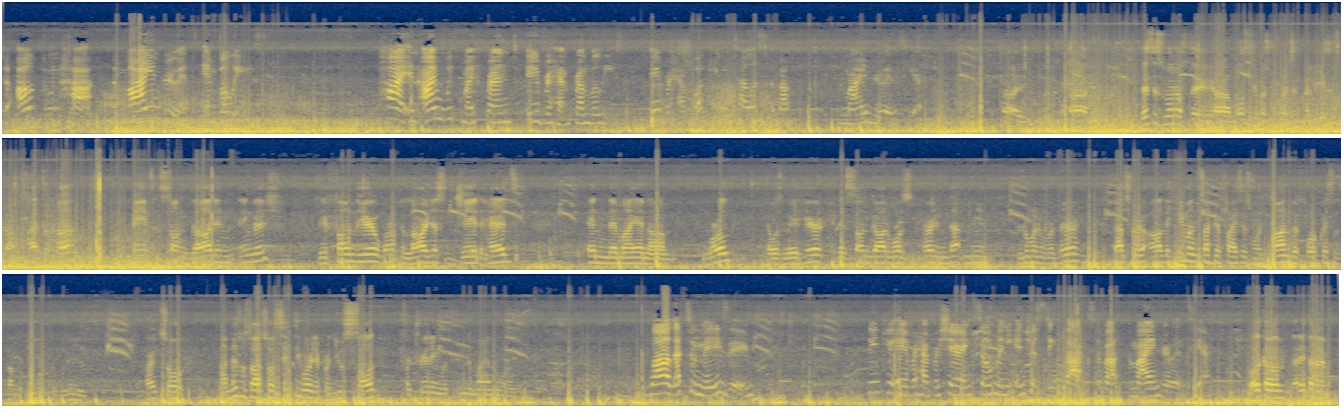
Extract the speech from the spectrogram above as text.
to Altun Ha, the Mayan ruins in Belize. Hi, and I'm with my friend Abraham from Belize. Abraham, what can you tell us about the Mayan ruins here? Hi. Uh, this is one of the uh, most famous ruins in Belize. It's called Altun Ha. It means sun god in English. They found here one of the largest jade heads in the Mayan um, world that was made here. The sun god was buried in that main ruin over there. That's where all the human sacrifices were done before Christendom came to Belize. Alright, so, and this was also a city where they produced salt for trading within the Mayan world. Wow, that's amazing. Thank you, Abraham, for sharing so many interesting facts about the Mayan ruins here. Welcome, anytime.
